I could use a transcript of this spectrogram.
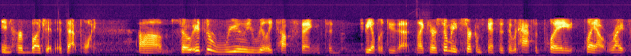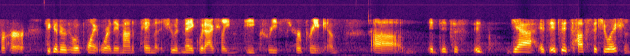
in her budget at that point. Um, so it's a really, really tough thing to to be able to do that. Like, there are so many circumstances that would have to play play out right for her to get her to a point where the amount of payment that she would make would actually decrease her premium. Um, it, it's just, it, yeah, it's it's a tough situation.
